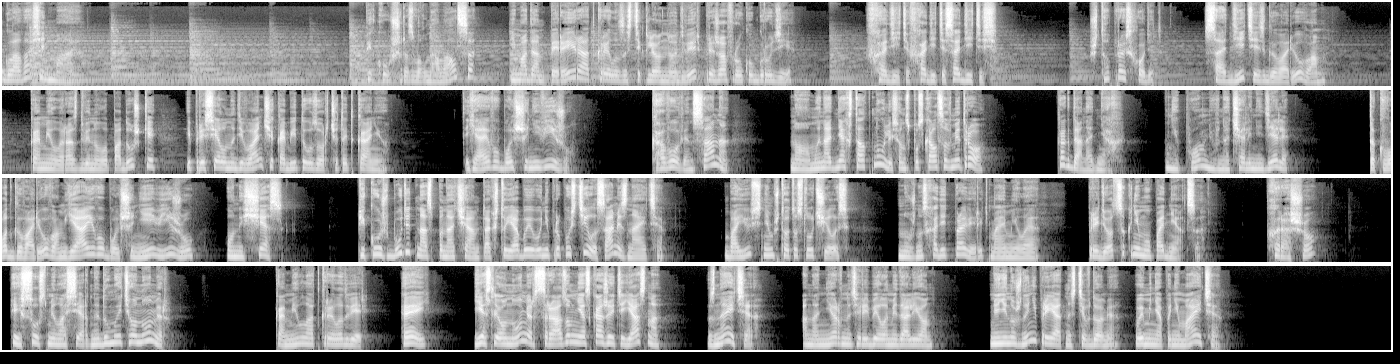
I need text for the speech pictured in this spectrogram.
Глава седьмая. Пикуш разволновался, и мадам Перейра открыла застекленную дверь, прижав руку к груди. «Входите, входите, садитесь». «Что происходит?» «Садитесь, говорю вам». Камила раздвинула подушки и присела на диванчик, обитый узорчатой тканью. «Я его больше не вижу». «Кого, Винсана?» «Но мы на днях столкнулись, он спускался в метро». «Когда на днях?» «Не помню, в начале недели». «Так вот, говорю вам, я его больше не вижу. Он исчез. Пикуш будет нас по ночам, так что я бы его не пропустила, сами знаете». «Боюсь, с ним что-то случилось. Нужно сходить проверить, моя милая. Придется к нему подняться». «Хорошо». «Иисус милосердный, думаете, он умер?» Камилла открыла дверь. «Эй, если он умер, сразу мне скажите, ясно? Знаете...» Она нервно теребила медальон. «Мне не нужны неприятности в доме. Вы меня понимаете?»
